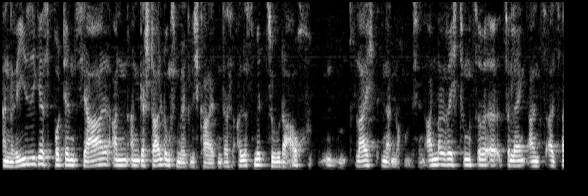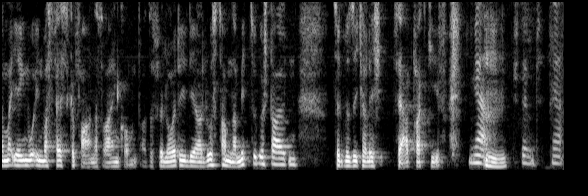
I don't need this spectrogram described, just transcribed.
ein riesiges Potenzial an, an Gestaltungsmöglichkeiten, das alles mitzu oder auch vielleicht in eine noch ein bisschen andere Richtung zu, äh, zu lenken, als, als wenn man irgendwo in was Festgefahrenes reinkommt. Also für Leute, die ja Lust haben, da mitzugestalten, sind wir sicherlich sehr attraktiv. Ja, mhm. stimmt. Ja.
